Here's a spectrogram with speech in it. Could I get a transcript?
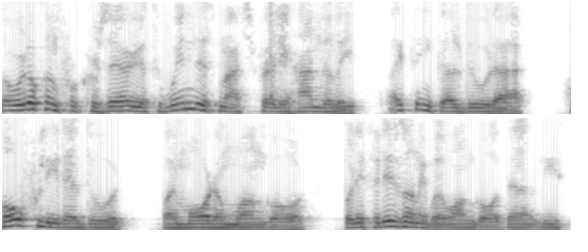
So we're looking for Cruzeiro to win this match fairly handily. I think they'll do that. Hopefully they'll do it by more than one goal. But if it is only by one goal, then at least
